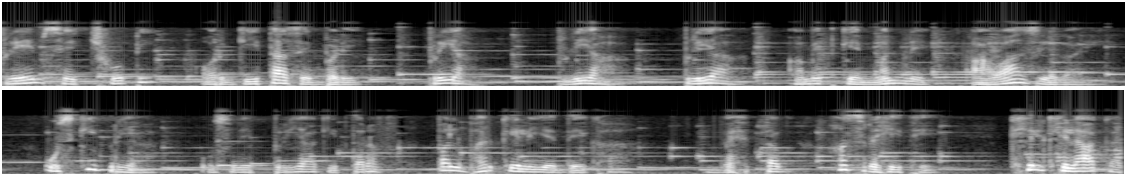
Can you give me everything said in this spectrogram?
प्रेम से छोटी और गीता से बड़ी। प्रिया प्रिया। प्रिया अमित के मन ने आवाज़ लगाई। उसकी प्रिया उसने प्रिया की तरफ़ पल भर के लिए देखा। वह तब हंस रही थी, खिलखिलाकर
